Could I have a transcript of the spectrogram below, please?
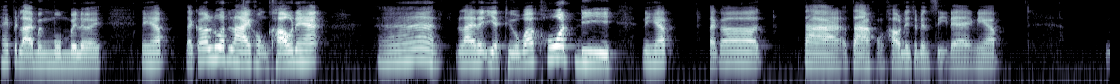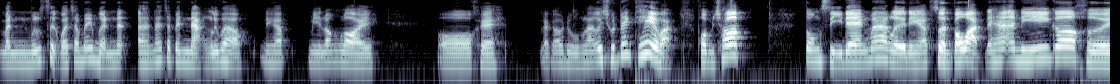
ให้เป็นลายแมงมุมไปเลยนะครับแล้วก็ลวดลายของเขาเนี่ยฮะอ่ารายละเอียดถือว่าโคตรดีนี่ครับแล้วก็ตาตาของเขาเนี่ยจะเป็นสีแดงนี่ครับมันรู้สึกว่าจะไม่เหมือนเออน่าจะเป็นหนังหรือเปล่านี่ครับมีร่องรอย โอเค แล้วก็ดูข้างล่างเอ้ยชุดแม่งเท่ว่ะ ผมชอบตรงสีแดงมากเลยนะครับ ส่วนประวัตินะฮะ อันนี้ก็เคย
